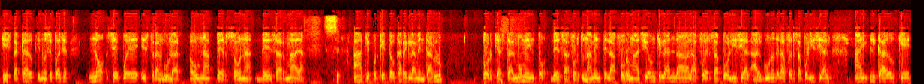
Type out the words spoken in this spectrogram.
que está claro que no se puede hacer. No se puede estrangular a una persona desarmada. Se- Ah, que por qué toca reglamentarlo? Porque hasta el momento, desafortunadamente, la formación que le han dado a la fuerza policial, a algunos de la fuerza policial, ha implicado que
